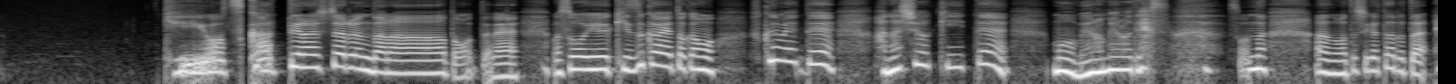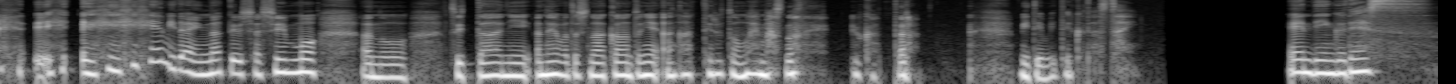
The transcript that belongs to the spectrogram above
気を使ってらっしゃるんだなと思ってね。まあ、そういう気遣いとかも含めて話を聞いて、もうメロメロです。そんな、あの、私がただただ、えへえへへへみたいになってる写真も、あの、ツイッターに、ね、私のアカウントに上がってると思いますので、よかったら見てみてください。エンディングです。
